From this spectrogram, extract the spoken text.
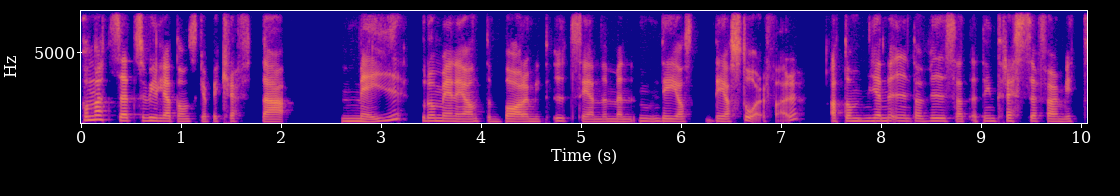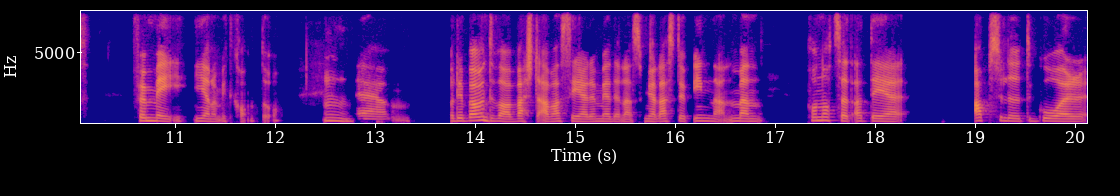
på något sätt så vill jag att de ska bekräfta mig. Och då menar jag inte bara mitt utseende men det jag, det jag står för. Att de genuint har visat ett intresse för, mitt, för mig genom mitt konto. Mm. Ehm, och det behöver inte vara värsta avancerade meddelanden som jag läste upp innan, men på något sätt att det absolut går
